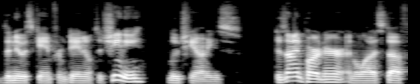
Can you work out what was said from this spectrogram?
the newest game from Daniel Tascini, Luciani's design partner, and a lot of stuff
